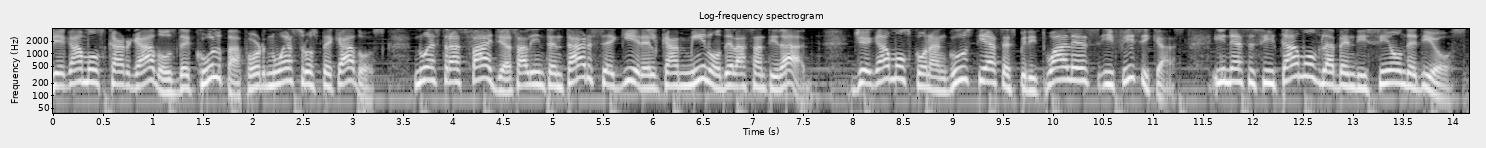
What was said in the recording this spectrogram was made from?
llegamos cargados de culpa por nuestros pecados, nuestras fallas al intentar seguir el camino de la santidad. Llegamos con angustias espirituales y físicas y necesitamos la bendición de Dios,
